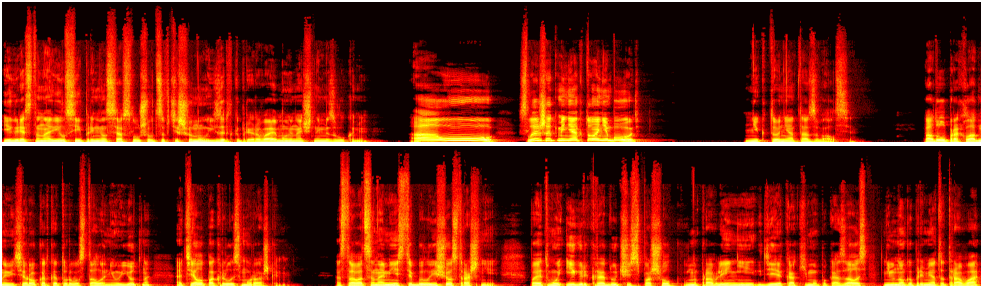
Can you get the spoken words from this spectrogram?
Игорь остановился и принялся вслушиваться в тишину, изредка прерываемую ночными звуками. «Ау! Слышит меня кто-нибудь?» Никто не отозвался. Подул прохладный ветерок, от которого стало неуютно, а тело покрылось мурашками. Оставаться на месте было еще страшнее, поэтому Игорь, крадучись, пошел в направлении, где, как ему показалось, немного примята трава,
